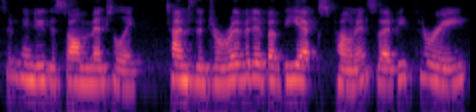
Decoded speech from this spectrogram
So we can do this all mentally. Times the derivative of the exponent, so that'd be 3,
